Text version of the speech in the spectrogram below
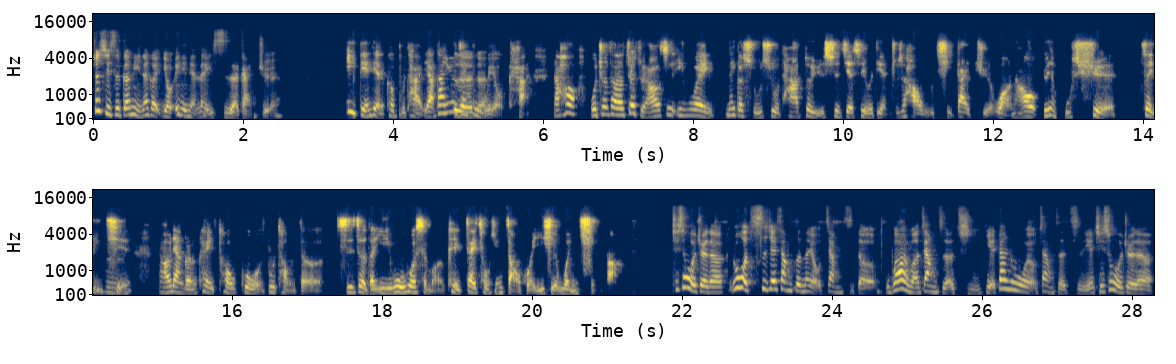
就其实跟你那个有一点点类似的感觉，一点点可不太一样。但因为这部我有看，然后我觉得最主要是因为那个叔叔他对于世界是有点就是毫无期待、绝望，然后有点不屑这一切，然后两个人可以透过不同的死者的遗物或什么，可以再重新找回一些温情吧。其实我觉得，如果世界上真的有这样子的，我不知道有没有这样子的职业，但如果有这样子的职业，其实我觉得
